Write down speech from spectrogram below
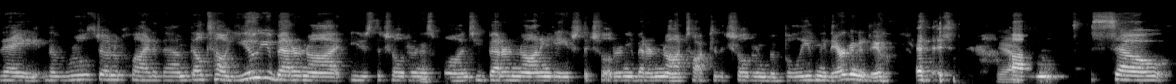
They the rules don't apply to them. They'll tell you you better not use the children as pawns. You better not engage the children. You better not talk to the children. But believe me, they're going to do it. Yeah. Um, so,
